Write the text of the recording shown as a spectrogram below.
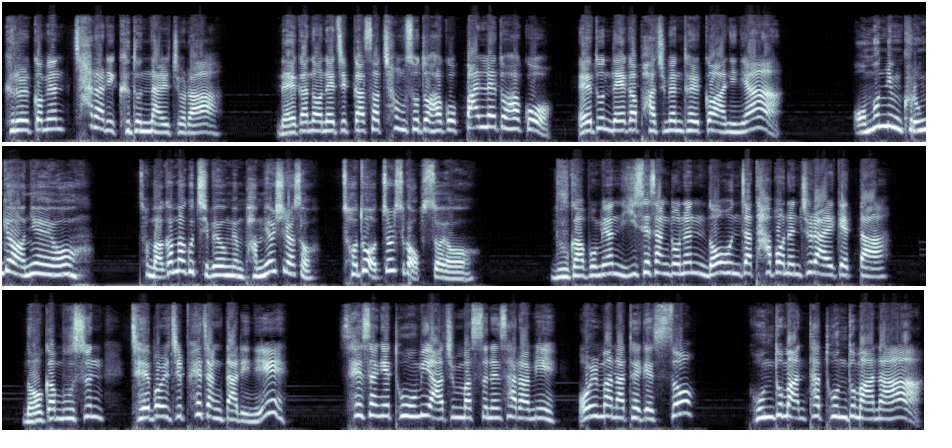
그럴 거면 차라리 그 돈 날 줘라. 내가 너네 집 가서 청소도 하고 빨래도 하고 애도 내가 봐주면 될 거 아니냐? 어머님 그런 게 아니에요. 저 마감하고 집에 오면 밤 10시라서 저도 어쩔 수가 없어요. 누가 보면 이 세상 돈은 너 혼자 다 버는 줄 알겠다. 너가 무슨 재벌집 회장 딸이니? 세상에 도우미 아줌마 쓰는 사람이 얼마나 되겠어? 돈도 많다, 돈도 많아.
